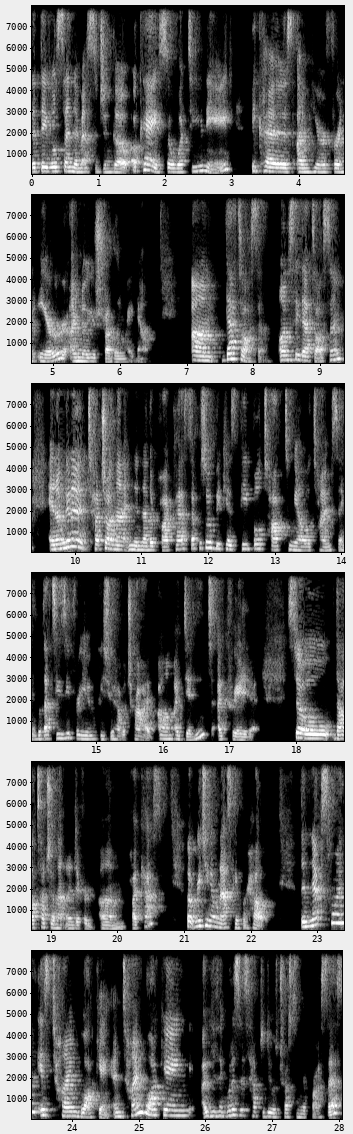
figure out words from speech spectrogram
that they will send a message and go, okay, so what do you need? Because I'm here for an ear. I know you're struggling right now um, that's awesome. Honestly, that's awesome. And I'm going to touch on that in another podcast episode because people talk to me all the time saying, well, that's easy for you because you have a tribe. Um, I didn't, I created it. So I'll touch on that in a different um, podcast. But reaching out and asking for help. The next one is time blocking. And time blocking, uh, you think, what does this have to do with trusting the process?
